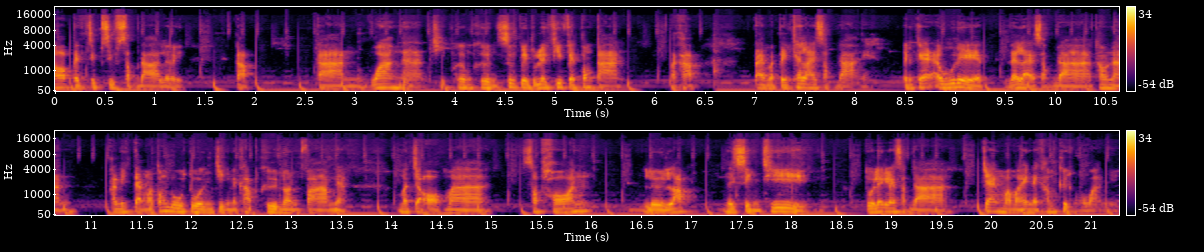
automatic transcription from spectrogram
รอบเป็น 10 10 สัปดาห์เลย กับการว่างงานที่เพิ่มขึ้น ซึ่งเป็นตัวเลขที่เฟดต้องการนะครับ แต่มันเป็นแค่รายสัปดาห์ไง เป็นแค่อ v e r a g e หลายๆสัปดาห์เท่านั้น คราวนี้แต่มาต้องดูตัวจริงๆนะครับ คือนอนฟาร์มเนี่ย มันจะออกมาสะท้อนหรือรับในสิ่งที่ตัวเลขรายสัปดาห์ แจ้งมาไหมในค่ำคืนของวันนี้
